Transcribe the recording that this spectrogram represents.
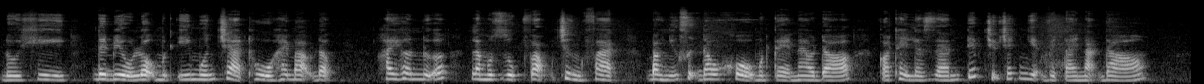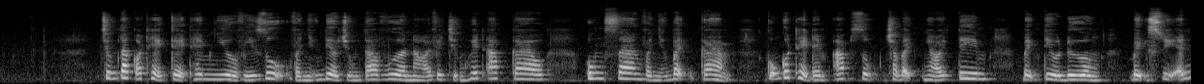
đôi khi để biểu lộ một ý muốn trả thù hay bạo động, hay hơn nữa là một dục vọng trừng phạt bằng những sự đau khổ một kẻ nào đó có thể là gián tiếp chịu trách nhiệm về tai nạn đó. Chúng ta có thể kể thêm nhiều ví dụ và những điều chúng ta vừa nói về chứng huyết áp cao, ung sang và những bệnh cảm cũng có thể đem áp dụng cho bệnh nhói tim, bệnh tiểu đường, bệnh suyễn,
